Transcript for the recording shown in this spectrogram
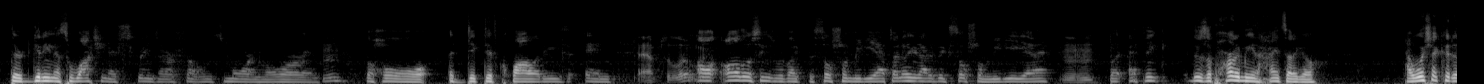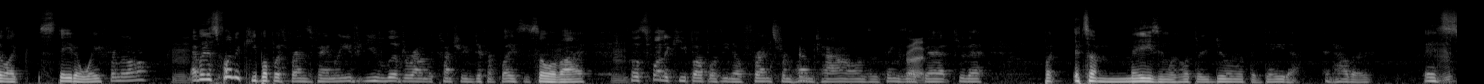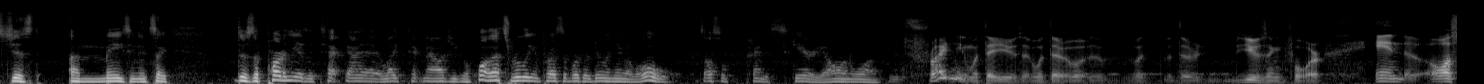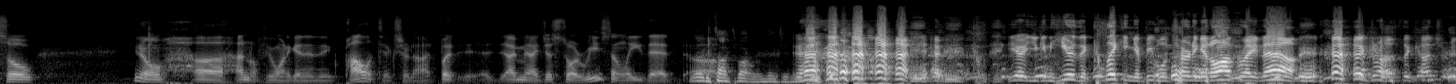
they're getting us watching our screens on our phones more and more, and Hmm. the whole addictive qualities and Absolutely. all, all those things with like the social media apps. I know you're not a big social media guy, hmm but I think there's a part of me in hindsight I go, I wish I could have like stayed away from it all. Hmm. I mean, it's fun to keep up with friends and family. You've you've lived around the country in different places, so have I. Hmm. So it's fun to keep up with you know friends from hometowns and things like that through that. But it's amazing with what they're doing with the data and how they're. It's Mm-hmm. just amazing. It's like there's a part of me as a tech guy that I like technology. Go, wow, that's really impressive what they're doing. They go, whoa, it's also kind of scary all in one. It's frightening what they use it, what they're what, what they're using for, and also, you know, uh, I don't know if you want to get into politics or not, but uh, I mean, I just saw recently that. We already um, talked about religion. yeah, you can hear the clicking of people turning it off right now across the country.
